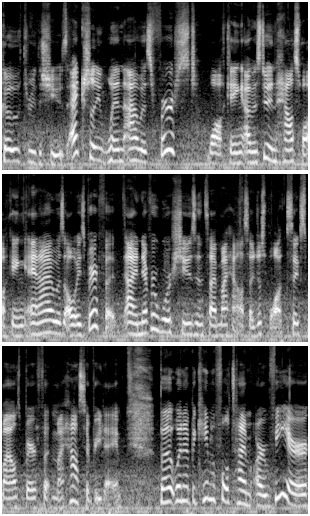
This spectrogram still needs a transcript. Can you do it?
go through the shoes. Actually, when I was first walking, I was doing house walking and I was always barefoot. I never wore shoes inside my house. I just walked six miles barefoot in my house every day. But when I became a full time RVer,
